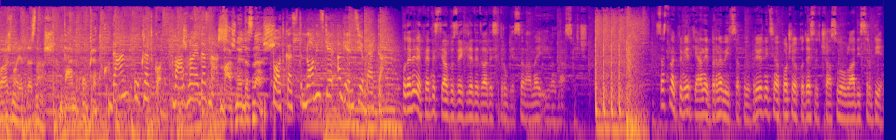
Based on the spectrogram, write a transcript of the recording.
Važno je da znaš. Dan ukratko. Dan ukratko. Važno je da znaš. Važno je da znaš. Podcast novinske agencije Beta. Ponedeljak 15. avgust 2022. Sa vama je Ivan Vasović. Sastanak premijerke Ane Brnabić sa poljoprivrednicima počeo oko 10 časova u vladi Srbije.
